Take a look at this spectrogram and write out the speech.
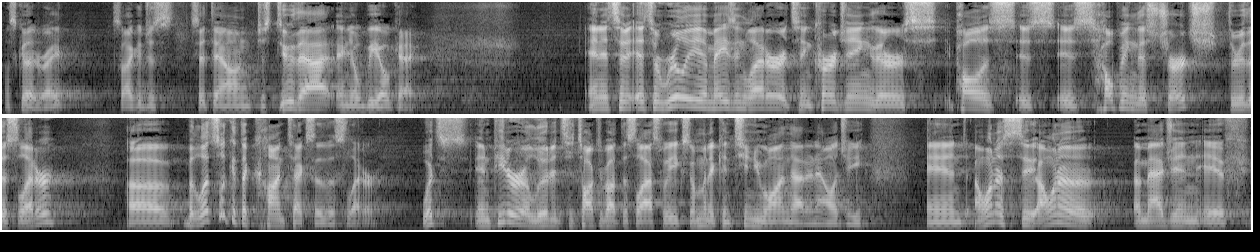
That's good, right? So I could just sit down, just do that, and you'll be okay. And it's a, it's a really amazing letter. It's encouraging. There's, Paul is, is, is helping this church through this letter. Uh, but let's look at the context of this letter. What's, and Peter alluded to, talked about this last week, so I'm going to continue on that analogy. And I want us to, I want to imagine if,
